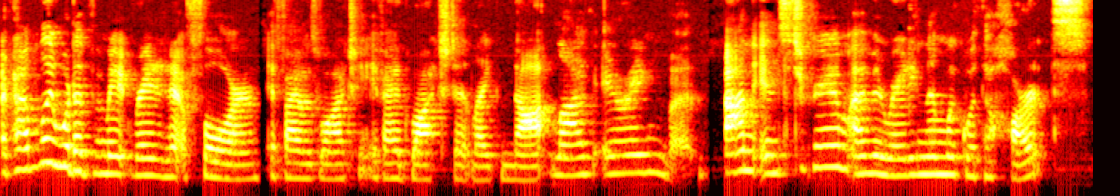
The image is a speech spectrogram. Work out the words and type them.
I probably would have rated it 4 if I was watching, if I had watched it like not live airing, but on Instagram I've been rating them like with the hearts.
